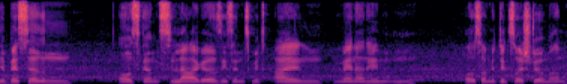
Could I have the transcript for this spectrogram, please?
der besseren Ausgangslage. Sie sind mit allen Männern hinten, außer mit den zwei Stürmern.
